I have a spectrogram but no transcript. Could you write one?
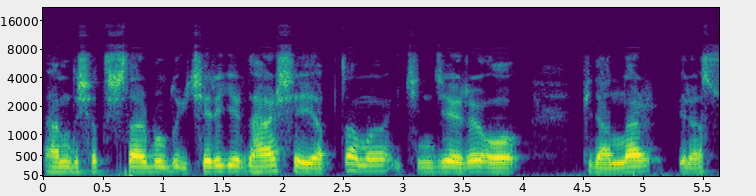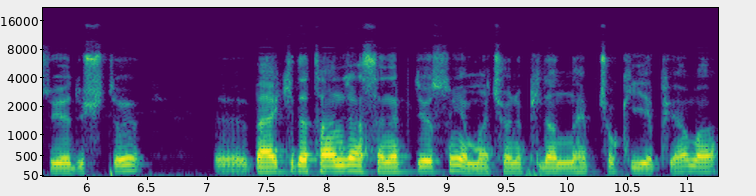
hem dış atışlar buldu, içeri girdi, her şeyi yaptı ama ikinci yarı o planlar biraz suya düştü. Ee, belki de Tancan sen hep diyorsun ya maç önü planını hep çok iyi yapıyor ama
